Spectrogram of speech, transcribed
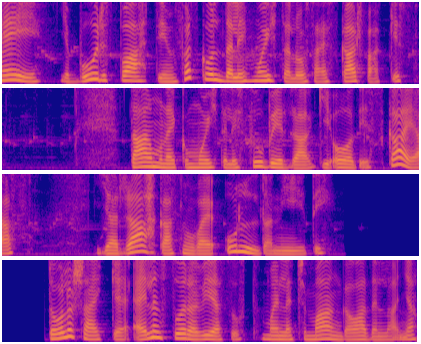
Hei, ja buuris pahtiin fas kuldali muistelusa skarfakis. Talmuneikko muisteli subirra ki oodi skajas ja rahkas mu vai ulda niiti. Tolosaikke eilen stora viesut main letse manga adenlanja.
